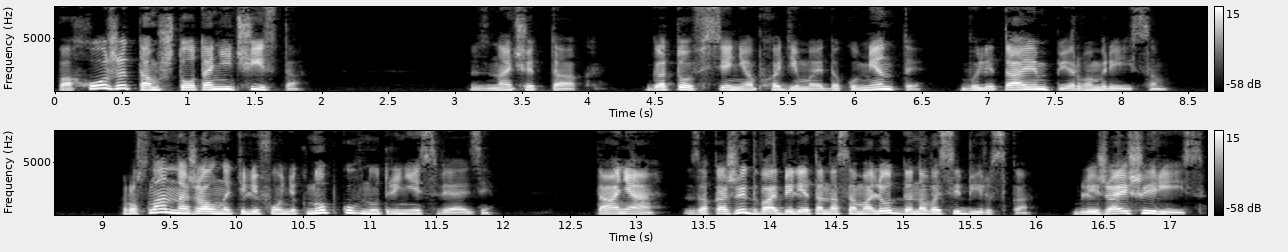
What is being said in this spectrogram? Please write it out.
Похоже, там что-то нечисто. Значит так, готовь все необходимые документы, вылетаем первым рейсом. Руслан нажал на телефоне кнопку внутренней связи. «Таня, закажи два билета на самолет до Новосибирска. Ближайший рейс.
